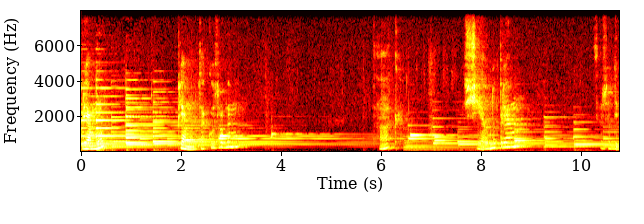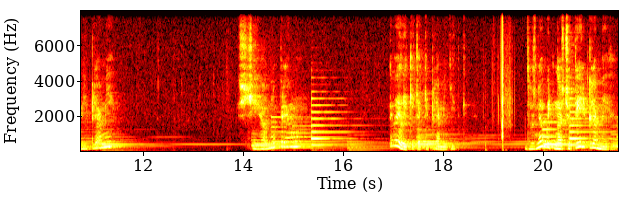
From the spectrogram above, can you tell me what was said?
пряму. Пряму таку зробимо. Так. Ще одну пряму. Це вже дві прямі. Ще одну пряму. Великі такі прямі дітки. Должно бути у нас чотири прямих.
